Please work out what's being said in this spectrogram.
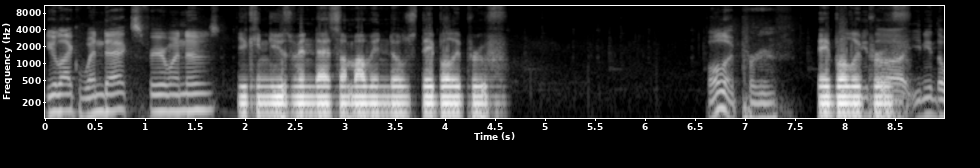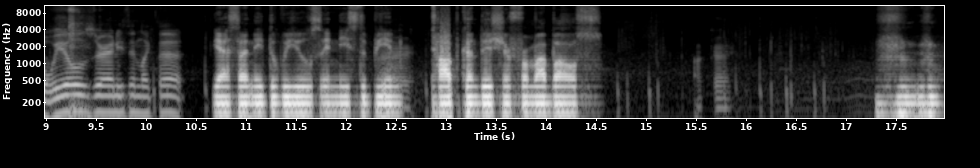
do you like Windex for your windows? You can use Windex on my windows. They bulletproof. Bulletproof. They You need, bulletproof. the, you need the wheels or anything like that? Yes, I need the wheels. It needs to be in Alright, top condition for my boss. Okay.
